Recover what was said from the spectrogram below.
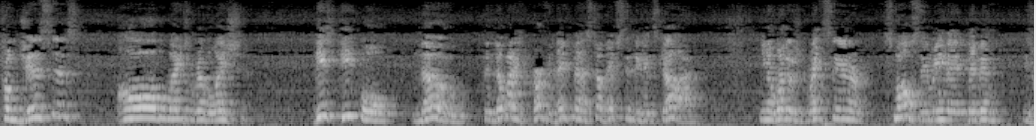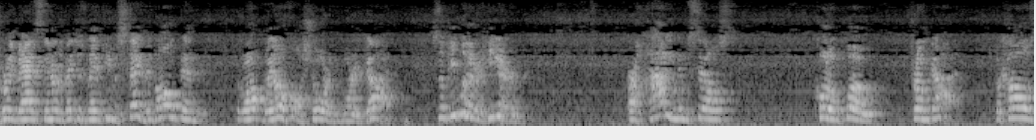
from Genesis all the way to Revelation. These people know that nobody's perfect. They've messed up. They've sinned against God you know, whether it's great sin or small sin, I mean, they, they've been these really bad sinners, they just made a few mistakes. They've all been, we all fall short of the glory of God. So the people that are here are hiding themselves, quote unquote, from God because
